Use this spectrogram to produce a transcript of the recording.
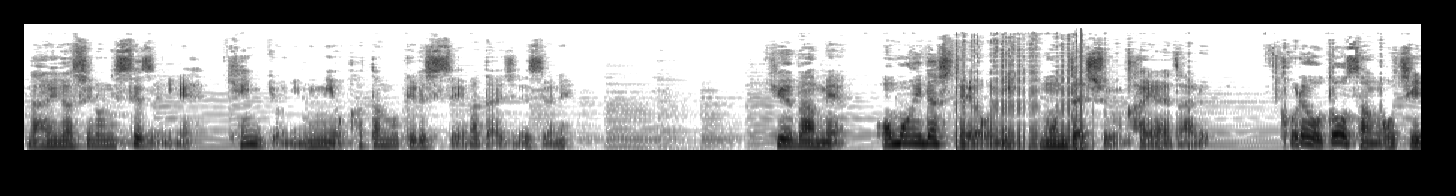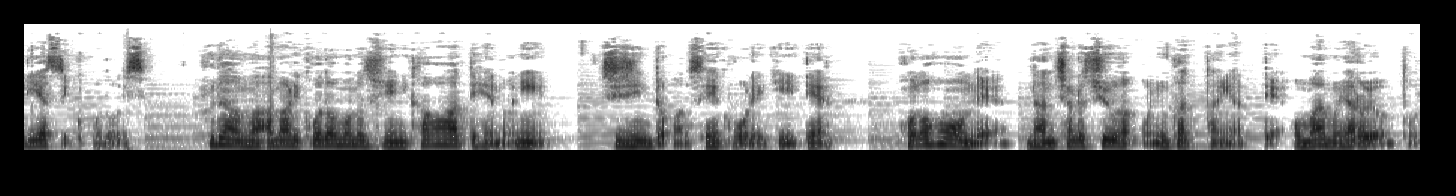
ないがしろにせずにね、謙虚に耳を傾ける姿勢が大事ですよね。9番目、思い出したように問題集を変えざる。これお父さんが陥りやすい行動です。普段はあまり子供の受験に関わってへんのに、知人とかの成功例聞いて、この本でなんちゃら中学校に受かったんやって、お前もやろよ、と。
